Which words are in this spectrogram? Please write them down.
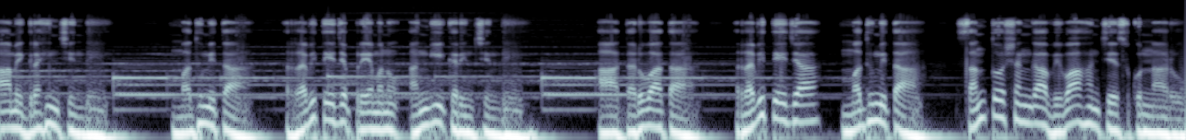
ఆమె గ్రహించింది. మధుమిత రవితేజ ప్రేమను అంగీకరించింది. ఆ తరువాత రవితేజ మధుమిత సంతోషంగా వివాహం చేసుకున్నారు.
